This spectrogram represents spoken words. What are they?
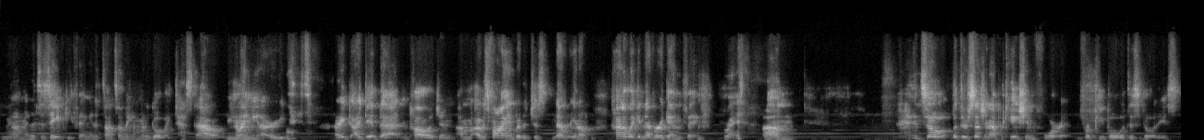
Right. Um, and it's a safety thing, and it's not something I'm going to go like test out. You know what I mean? I already. I, I did that in college, and I'm, I was fine, but it just never, you know, kind of like a never again thing. Right. Um, and so, but there's such an application for it for people with disabilities,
